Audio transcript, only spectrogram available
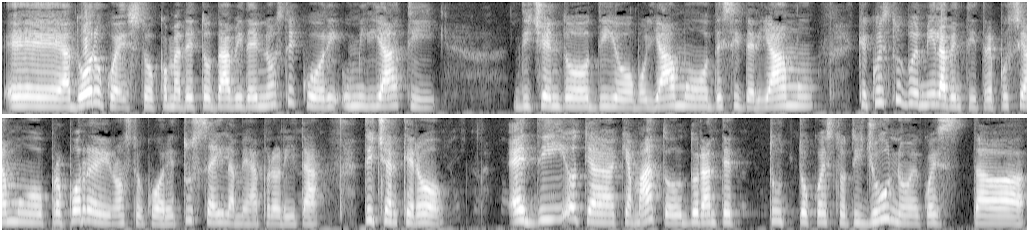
e adoro questo, come ha detto Davide, i nostri cuori umiliati dicendo Dio vogliamo, desideriamo che questo 2023 possiamo proporre il nostro cuore, tu sei la mia priorità, ti cercherò. E Dio ti ha chiamato durante tutto questo digiuno e questa,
